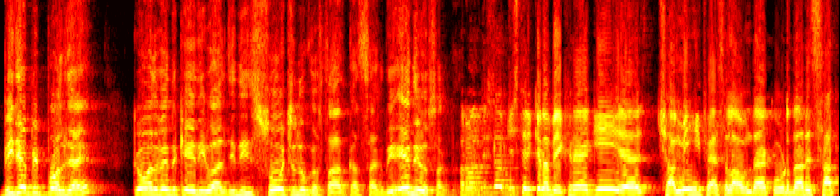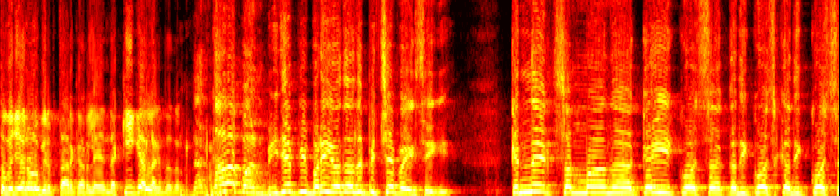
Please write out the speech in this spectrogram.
ਬੀਜੇਪੀ ਭੁੱਲ ਜਾਏ। ਕਿ ਉਹ ਅਰਵਿੰਦ ਕੇਜਰੀਵਾਲ ਜੀ ਦੀ ਸੋਚ ਨੂੰ ਗ੍ਰਿਫਤਾਰ ਕਰ ਸਕਦੀ ਹੈ? ਇਹ ਨਹੀਂ ਹੋ ਸਕਦਾ। ਪਰ ਮੰਤਰੀ ਸਾਹਿਬ ਜਿਸ ਤਰੀਕੇ ਨਾਲ ਵੇਖ ਰਹੇ ਕਿ ਸ਼ਾਮੀ ਹੀ ਫੈਸਲਾ ਆਉਂਦਾ ਹੈ ਕੋਰਟ ਦਾ ਤੇ 7 ਵਜੇ ਉਹਨਾਂ ਨੂੰ ਗ੍ਰਿਫਤਾਰ ਕਰ ਲਿਆ ਜਾਂਦਾ ਕੀ ਗੱਲ ਲੱਗਦਾ ਤੁਹਾਨੂੰ? ਨਾ ਕਾਲਾਪਨ ਬੀਜੇਪੀ ਬੜੀ ਉਹਦੇ ਉਹਦੇ ਪਿੱਛੇ ਪਈ ਸੀਗੀ। ਕਿੰਨੇ ਸੰਮਨ ਕਈ ਕੁਛ ਕਦੀ ਕੁਛ ਕਦੀ ਕੁਛ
